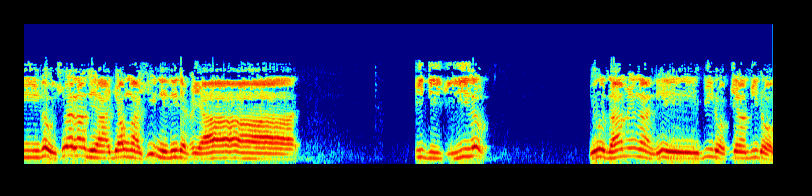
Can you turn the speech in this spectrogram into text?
ဤတို့ဆွဲလန်းစရာအကြောင်းကရှိနေသေးတယ်ဗျာဣတိဤတို့ယူသားမင်းကနေပြီးတော့ပြန်ပြီးတော့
